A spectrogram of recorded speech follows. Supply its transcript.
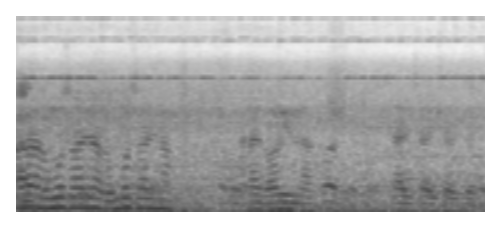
வாங்க ரொம்ப சாரிண்ணா ரொம்ப சாரிண்ணா அண்ணா. சரி சரி சரி சரி.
